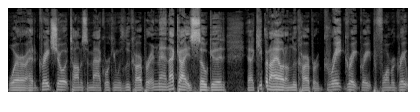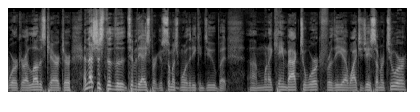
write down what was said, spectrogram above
where I had a great show at Thomas and Mack working with Luke Harper. And man, that guy is so good. Uh, keep an eye out on Luke Harper. Great, great, great performer, great worker. I love his character. And that's just the, the tip of the iceberg. There's so much more that he can do. But um, when I came back to work for the uh, Y2J Summer Tour,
